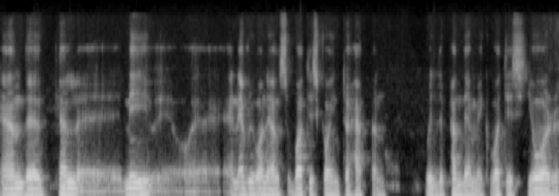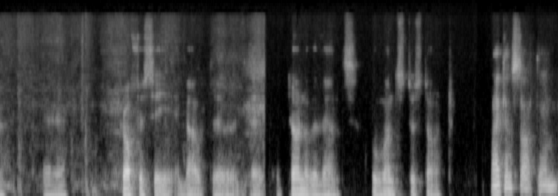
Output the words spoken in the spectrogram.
and uh, tell uh, me uh, and everyone else what is going to happen with the pandemic. What is your uh, prophecy about the, the, turn of events? Who wants to start? I can start. Um,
